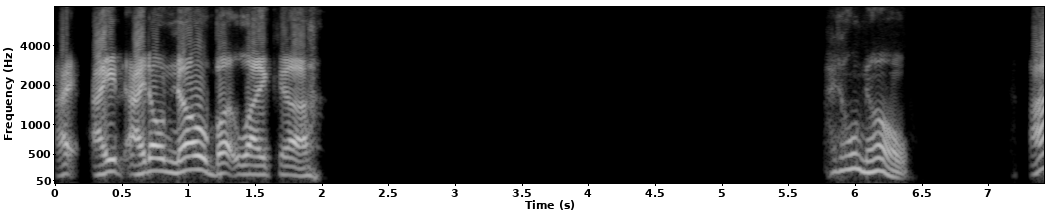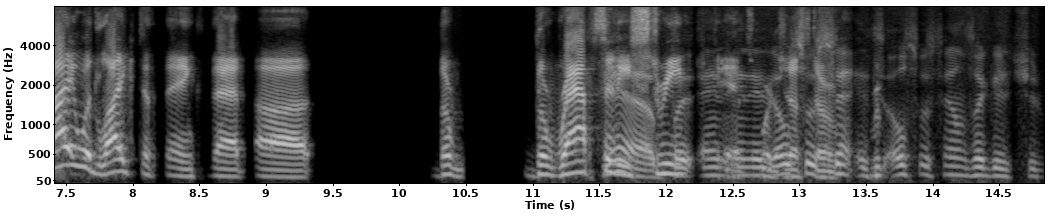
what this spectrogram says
I, I I don't know, but like uh, I don't know. I would like to think that uh, the the Rhapsody Yeah, Street but- and, kids and were it just also a sa- it also sounds like it should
